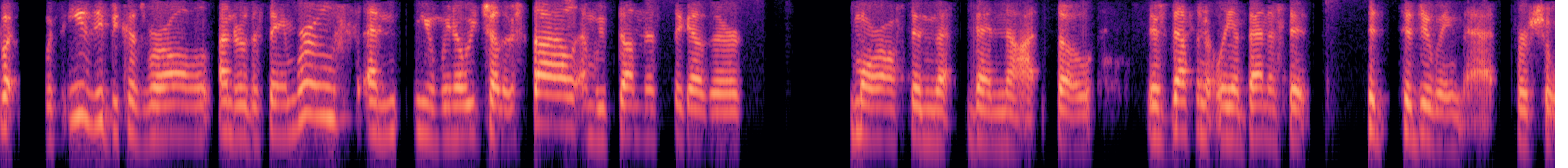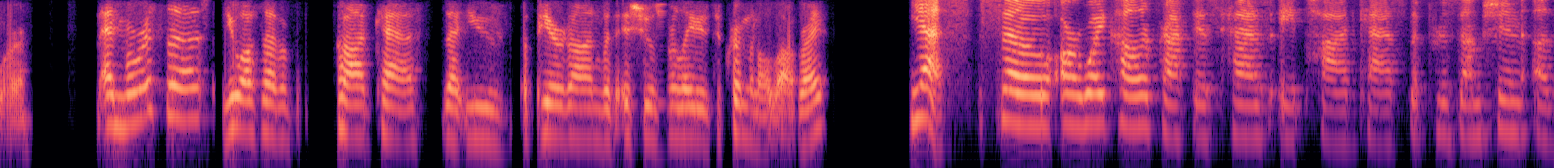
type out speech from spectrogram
but it's easy because we're all under the same roof and you know, we know each other's style and we've done this together more often than not. So there's definitely a benefit to, to doing that for sure. And Marissa, you also have a podcast that you've appeared on with issues related to criminal law, right? Yes. So our white collar practice has a podcast, The Presumption of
